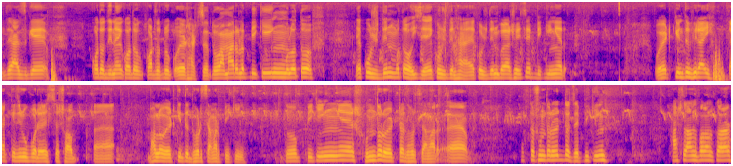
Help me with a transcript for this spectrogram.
যে আজকে কত দিনে কত কতটুকু ওয়েট হাঁটছে। তো আমার হলো পিকিং মূলত একুশ দিন মতো হয়েছে একুশ দিন হ্যাঁ একুশ দিন বয়স হয়েছে পিকিংয়ের ওয়েট কিন্তু প্রায় এক কেজির উপরে এসছে সব ভালো ওয়েট কিন্তু ধরছে আমার পিকিং তো পিকিংয়ে সুন্দর ওয়েটটা ধরছে আমার এত সুন্দর ওয়েট ধরছে। পিকিং হাঁস লালন পালন করার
